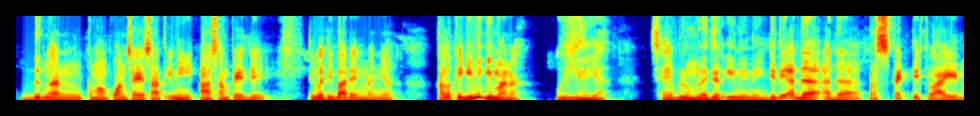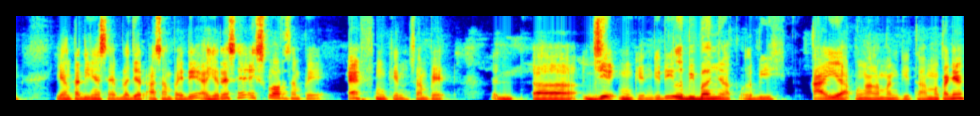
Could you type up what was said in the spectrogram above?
dengan kemampuan saya saat ini A sampai D, tiba-tiba ada yang nanya, "Kalau kayak gini gimana?" Oh iya ya, saya belum belajar ini nih. Jadi ada ada perspektif lain yang tadinya saya belajar A sampai D, akhirnya saya explore sampai F mungkin, sampai uh, J mungkin. Jadi lebih banyak, lebih kaya pengalaman kita. Makanya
